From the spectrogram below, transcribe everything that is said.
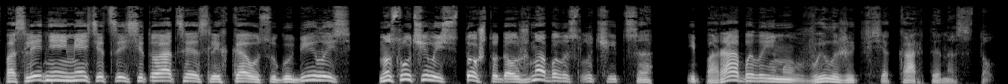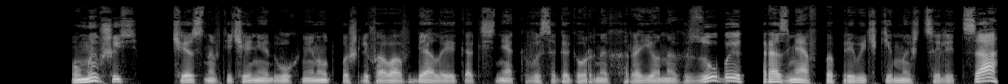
В последние месяцы ситуация слегка усугубилась, но случилось то, что должно было случиться, и пора было ему выложить все карты на стол. Умывшись, честно в течение двух минут пошлифовав белые, как снег, в высокогорных районах зубы, размяв по привычке мышцы лица,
